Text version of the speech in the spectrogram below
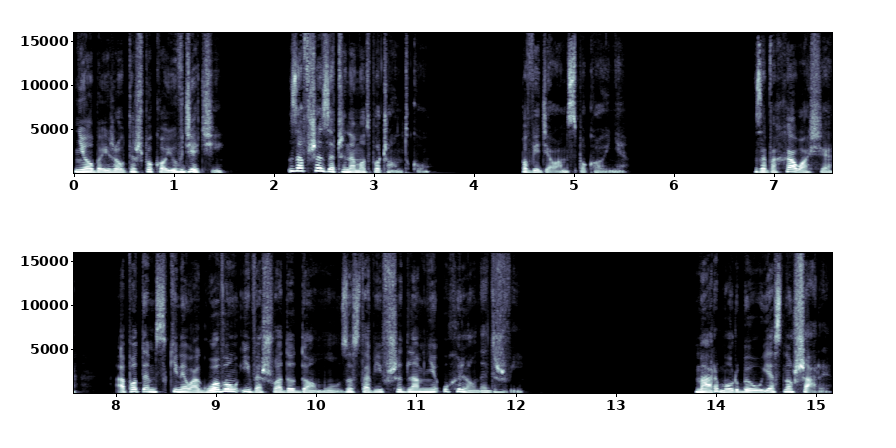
Nie obejrzał też pokojów dzieci. Zawsze zaczynam od początku powiedziałam spokojnie. Zawahała się, a potem skinęła głową i weszła do domu, zostawiwszy dla mnie uchylone drzwi. Marmur był jasno-szary.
